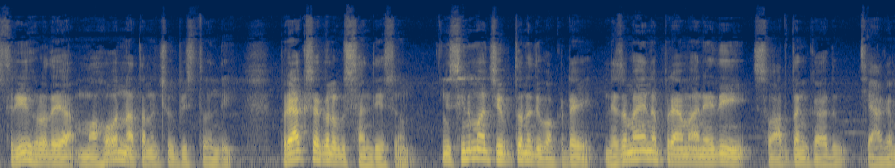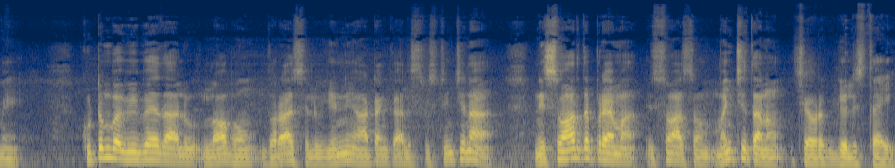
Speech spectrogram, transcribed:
స్త్రీ హృదయ మహోన్నతను చూపిస్తుంది. ప్రేక్షకులకు సందేశం. ఈ సినిమా చెబుతున్నది ఒకటే నిజమైన ప్రేమ అనేది స్వార్థం కాదు త్యాగమే. కుటుంబ విభేదాలు లోభం దురాశలు ఎన్ని ఆటంకాలు సృష్టించినా నిస్వార్థ ప్రేమ విశ్వాసం మంచితనం చివరకు గెలుస్తాయి.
